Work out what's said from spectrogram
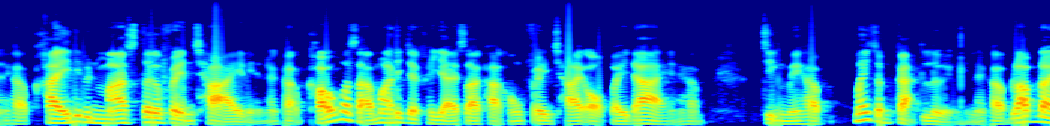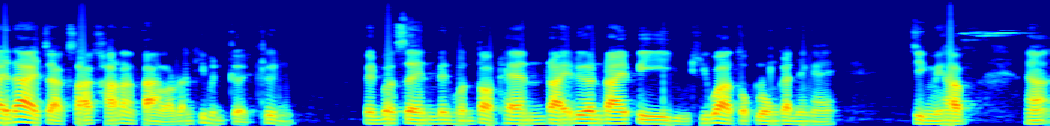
นะครับใครที่เป็น master franchise เนี่ยนะครับเขาก็สามารถที่จะขยายสาขาของแฟรนไชส์ออกไปได้นะครับ จริงไหมครับ ไม่จำกัดเลยนะครับ รับรายได้จากสาขาต่างๆ เหล่านั้นที่มันเกิดขึ้น เป็นเปอร์เซ็นต์เป็นผลตอบแทนรายเดือนรายปีอยู่ที่ว่าตกลงกันยังไง จริงไหมครับนะ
